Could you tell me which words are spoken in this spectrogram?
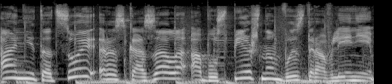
Анита Цой рассказала об успешном выздоровлении.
